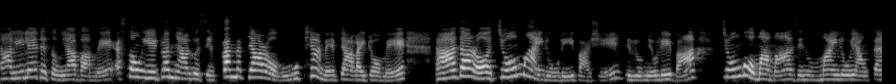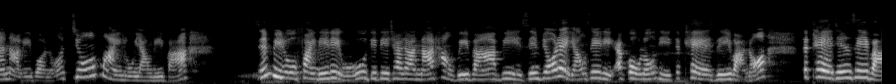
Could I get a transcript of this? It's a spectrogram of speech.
ဒါလေးလည်းတစ်စုံရပါမယ်အစုံရည်အတွက်များလို့စင်ပတ်မပြတော့ဘူးဖြန့်မဲပြလိုက်တော့မယ်ဒါကကြတော့ကျွန်းမိုင်လိုလေးပါရှင်ဒီလိုမျိုးလေးပါကျွန်းကိုမှမှဇင်တို့မိုင်လိုရောင်တန်းတာလေးပေါ့နော်ကျွန်းမိုင်လိုရောင်လေးပါ ဇင်ဗီရိုဖိုင်လေးတွေကိုတေးသေးချာချာနားထောင်ပေးပါပြီးရင်ဇင်ပြောတဲ့ရောင်းဈေးတွေအကုန်လုံးဒီတစ်ထည်ဈေးပါနော်တစ်ထည်ချင်းဈေးပါ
